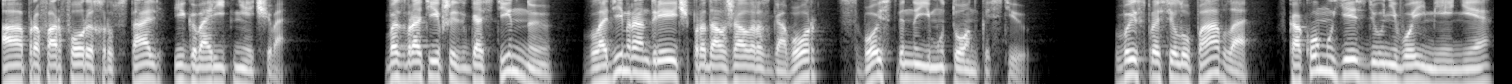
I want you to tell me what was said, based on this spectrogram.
а про фарфор и хрусталь и говорить нечего. Возвратившись в гостиную, Владимир Андреевич продолжал разговор с свойственной ему тонкостью. Выспросил у Павла, в каком уезде у него имение,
